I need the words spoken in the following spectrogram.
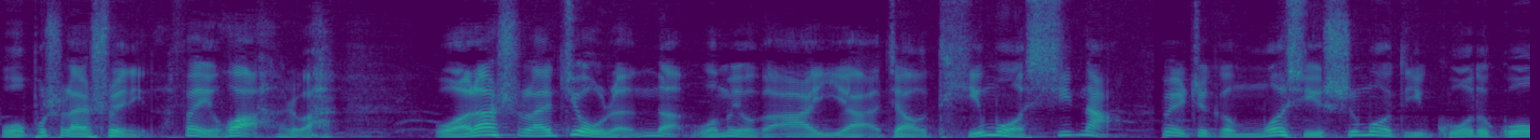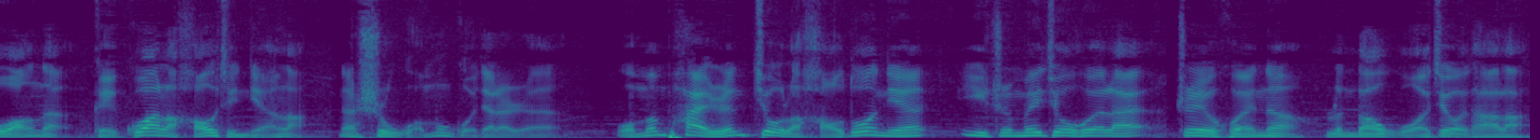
我不是来睡你的，废话是吧？我呢是来救人的。我们有个阿姨啊，叫提莫西娜，被这个摩西施莫底国的国王呢给关了好几年了。那是我们国家的人，我们派人救了好多年，一直没救回来。这回呢，轮到我救他了。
